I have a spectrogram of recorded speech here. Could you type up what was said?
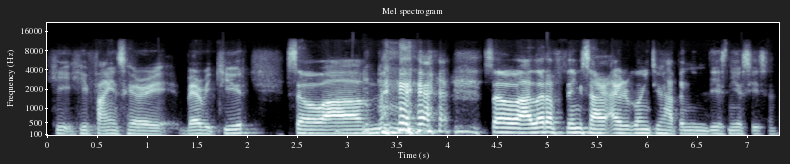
he he finds her very cute so um so a lot of things are, are going to happen in this new season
